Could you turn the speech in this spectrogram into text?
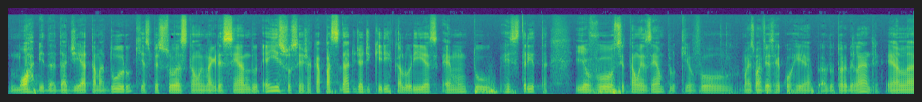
mórbida da dieta Maduro, que as pessoas estão emagrecendo. É isso, ou seja, a capacidade de adquirir calorias é muito restrita. E eu vou citar um exemplo que eu vou mais uma vez recorrer à, à doutora Belandre. Ela,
